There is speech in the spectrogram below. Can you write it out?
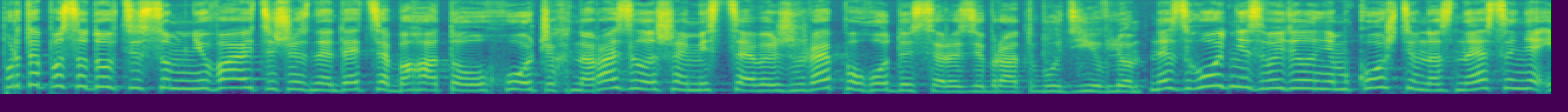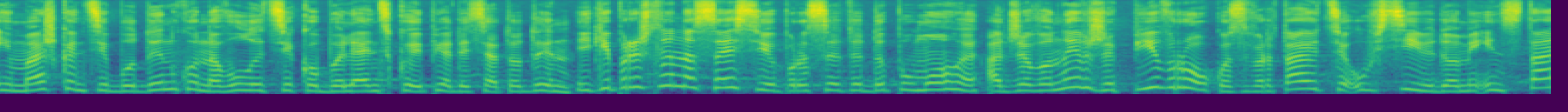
Проте посадовці сумніваються, що знайдеться багато охочих. Наразі лише місцевий жре погодився розібрати будівлю. Не згодні з виділенням коштів на знесення і мешканці будинку на вулиці Кобилянської, 51, які прийшли на сесію просити допомоги, адже вони вже півроку звертаються у всі відомі інстанції,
